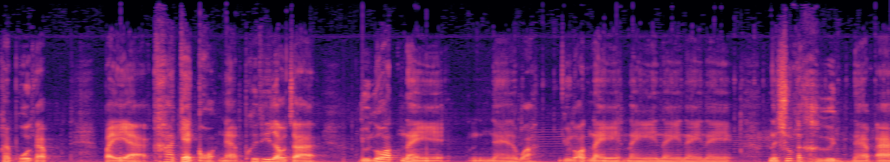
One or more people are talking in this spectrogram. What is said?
ค่อยพูดครับ ไปอ่าฆ่าแกะก่อนนะครับเพื่อที่เราจะอยู่รอดในในอะไรวะอยู่รอดในในในในในในช่วงกลางคืนนะครับอะ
